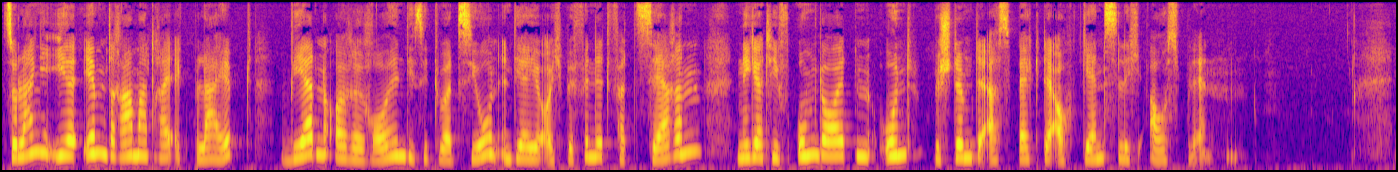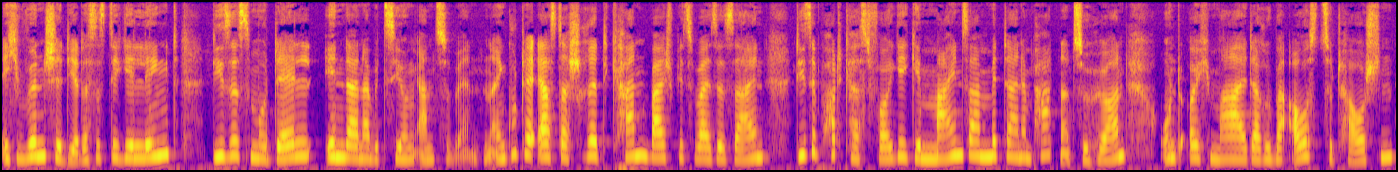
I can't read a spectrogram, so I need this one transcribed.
Solange ihr im Dramadreieck bleibt, werden eure Rollen die Situation, in der ihr euch befindet, verzerren, negativ umdeuten und bestimmte Aspekte auch gänzlich ausblenden. Ich wünsche dir, dass es dir gelingt, dieses Modell in deiner Beziehung anzuwenden. Ein guter erster Schritt kann beispielsweise sein, diese Podcast-Folge gemeinsam mit deinem Partner zu hören und euch mal darüber auszutauschen,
